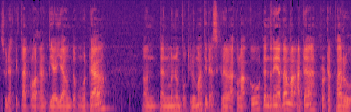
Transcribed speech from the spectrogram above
sudah kita keluarkan biaya untuk modal dan menumpuk di rumah tidak segera laku-laku dan ternyata malah ada produk baru.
